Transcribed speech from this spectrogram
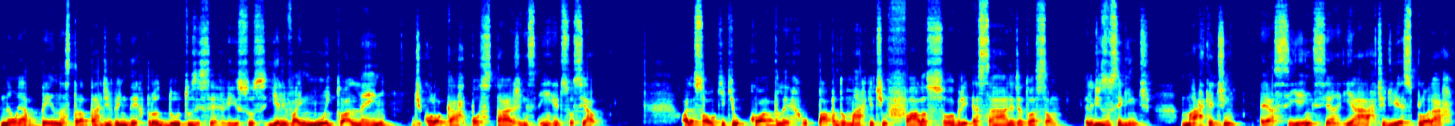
não é apenas tratar de vender produtos e serviços, e ele vai muito além de colocar postagens em rede social. Olha só o que, que o Kotler, o papa do marketing, fala sobre essa área de atuação. Ele diz o seguinte: marketing é a ciência e a arte de explorar,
